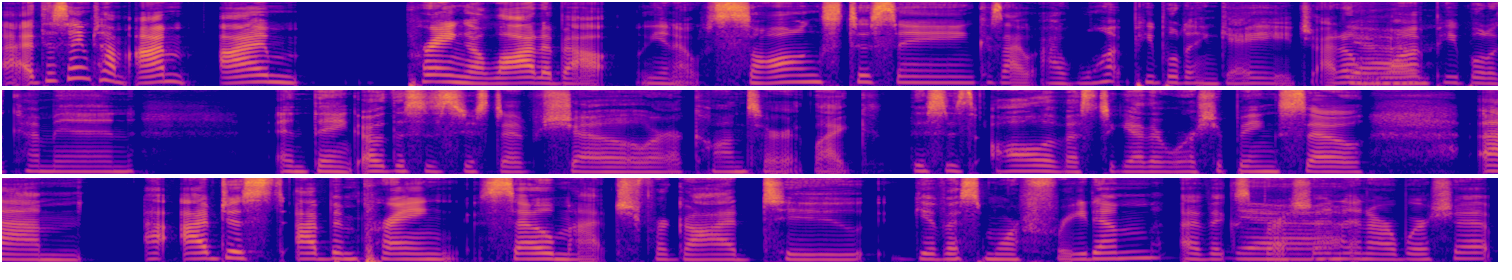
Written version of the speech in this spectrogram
at the same time, I'm I'm praying a lot about you know songs to sing because I, I want people to engage. I don't Yeah. want people to come in and think, oh, this is just a show or a concert. Like this is all of us together worshiping. So, um, I, I've just I've been praying so much for God to give us more freedom of expression Yeah. in our worship.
